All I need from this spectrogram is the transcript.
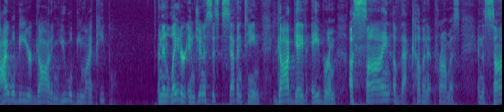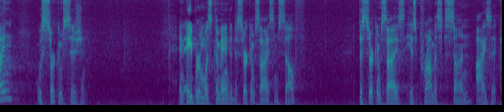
I will be your God and you will be my people. And then later in Genesis 17, God gave Abram a sign of that covenant promise. And the sign was circumcision. And Abram was commanded to circumcise himself, to circumcise his promised son, Isaac,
